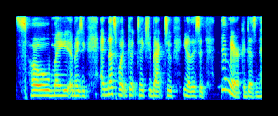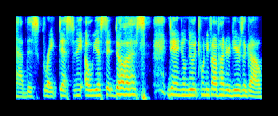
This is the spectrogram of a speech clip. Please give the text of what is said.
so amazing. And that's what takes you back to you know they said the america doesn't have this great destiny. Oh yes it does. Daniel knew it 2500 years ago.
